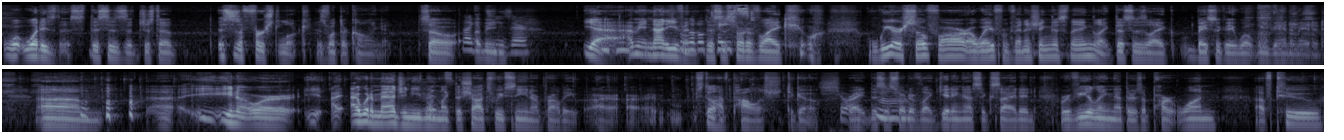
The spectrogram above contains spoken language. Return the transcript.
what what is this? This is a, just a this is a first look, is what they're calling it. So Like I a mean, teaser. Yeah, I mean, not even. This is sort of like we are so far away from finishing this thing. Like this is like basically what we've animated. Um, uh, you know, or I would imagine even like the shots we've seen are probably are, are still have polish to go. Sure. Right. This is sort of like getting us excited, revealing that there's a part one of two.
